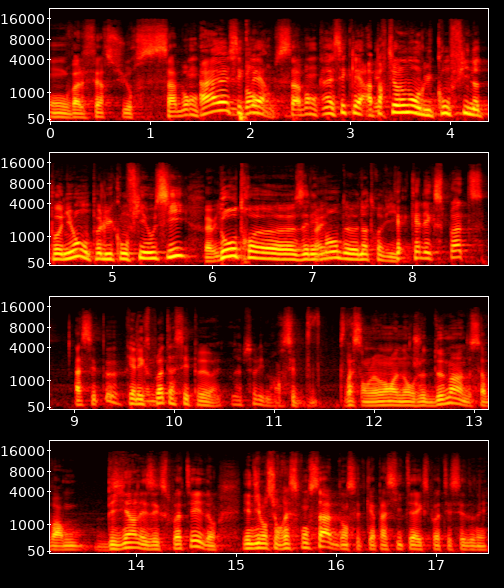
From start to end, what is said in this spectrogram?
On va le faire sur sa banque. Ah ouais, c'est clair. Sa banque. Ah, c'est clair. À partir du moment où on lui confie notre pognon, on peut lui confier aussi Bah oui. d'autres euh, éléments de notre vie. Qu- Qu'elle exploite assez peu. Qu'elle exploite assez peu, ouais, absolument. C'est vraisemblablement un enjeu de demain, de savoir bien les exploiter. Donc, il y a une dimension responsable dans cette capacité à exploiter ces données.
